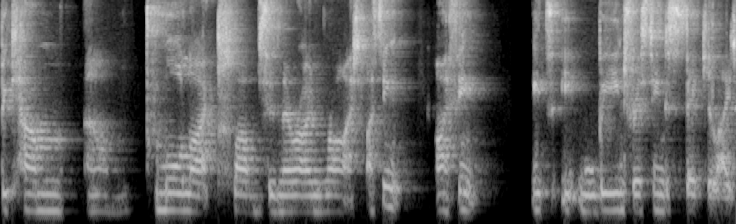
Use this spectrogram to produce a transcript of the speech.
become um, more like clubs in their own right. I think, I think it will be interesting to speculate.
